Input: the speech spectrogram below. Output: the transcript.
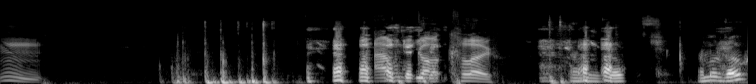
Hmm. Let's Haven't get got a clue. I'm a roach. I'm a roach.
